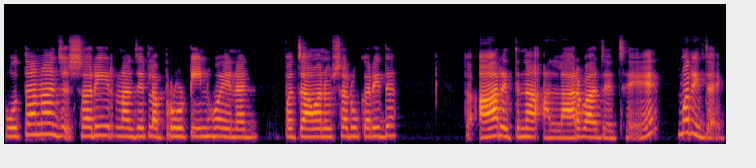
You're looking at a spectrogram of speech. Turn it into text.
પોતાના જ શરીરના જેટલા પ્રોટીન હોય એને પચાવવાનું શરૂ કરી દે. તો આ રીતના આ લાર્વા જે છે એ મરી જાય.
